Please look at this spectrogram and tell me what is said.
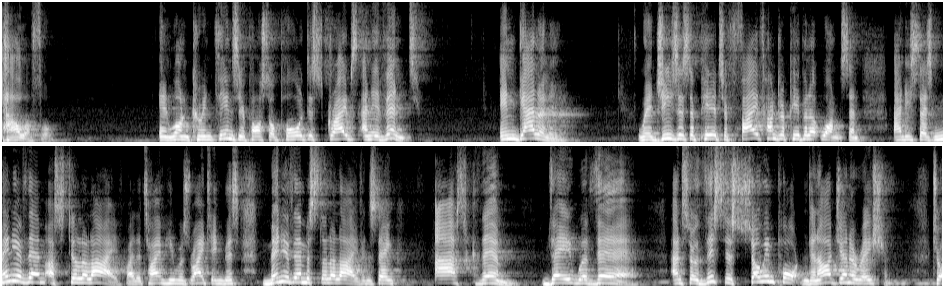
powerful. In 1 Corinthians, the Apostle Paul describes an event in Galilee where Jesus appeared to 500 people at once and and he says, many of them are still alive. By the time he was writing this, many of them are still alive and saying, ask them. They were there. And so this is so important in our generation to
